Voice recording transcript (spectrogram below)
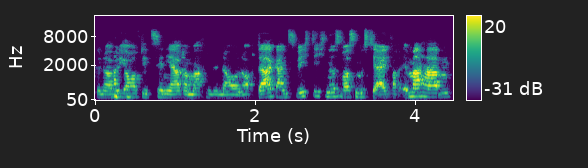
genau, würde ich auch auf die zehn Jahre machen, genau. Und auch da ganz wichtig, ne, was müsst ihr einfach immer haben,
